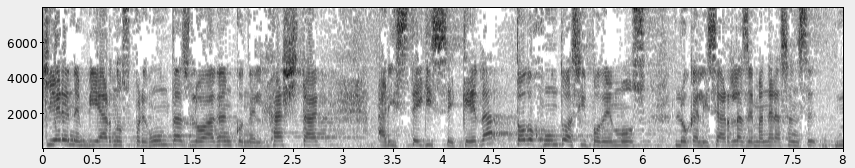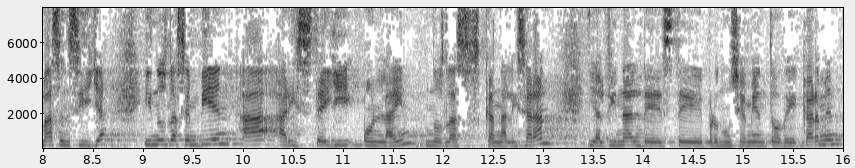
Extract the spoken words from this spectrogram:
quieren enviarnos preguntas, lo hagan con el hashtag Aristegui se queda, todo junto, así podemos localizarlas de manera más sencilla y nos las envíen a Aristegui Online, nos las canalizarán y al final de este pronunciamiento de Carmen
